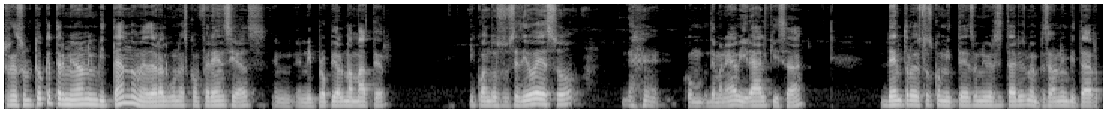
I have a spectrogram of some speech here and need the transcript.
resultó que terminaron invitándome a dar algunas conferencias en, en mi propio alma mater. Y cuando sucedió eso, de manera viral quizá, dentro de estos comités universitarios me empezaron a invitar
